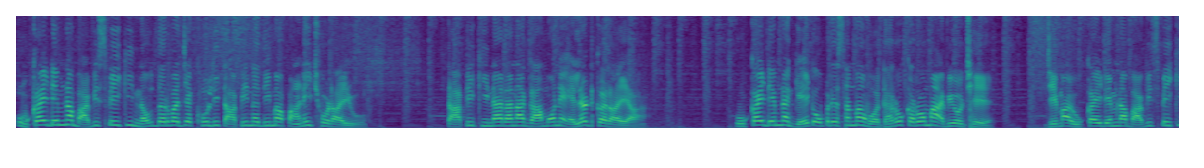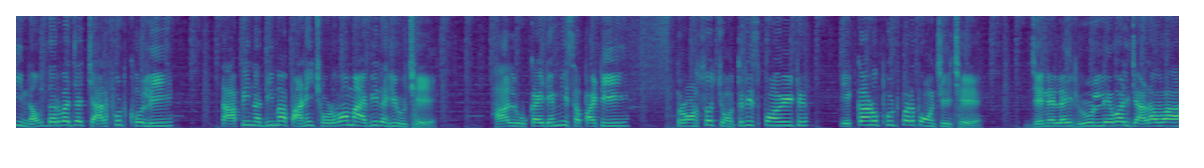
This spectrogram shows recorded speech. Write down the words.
ઉકાઈ ડેમના બાવીસ પૈકી નવ દરવાજા ખોલી તાપી નદીમાં પાણી છોડાયું. તાપી કિનારાના ગામોને એલર્ટ કરાયા. ઉકાઈ ડેમના ગેટ ઓપરેશનમાં વધારો કરવામાં આવ્યો છે. જેમાં ઉકાઈ ડેમના બાવીસ પૈકી નવ દરવાજા ચાર ફૂટ ખોલી તાપી નદીમાં પાણી છોડવામાં આવી રહ્યું છે. હાલ ઉકાઈ ડેમની સપાટી ત્રણસો ચોત્રીસ પોઈન્ટ એકાણું ફૂટ પર પહોંચી છે, જેને લઈ રૂલ લેવલ જાળવવા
